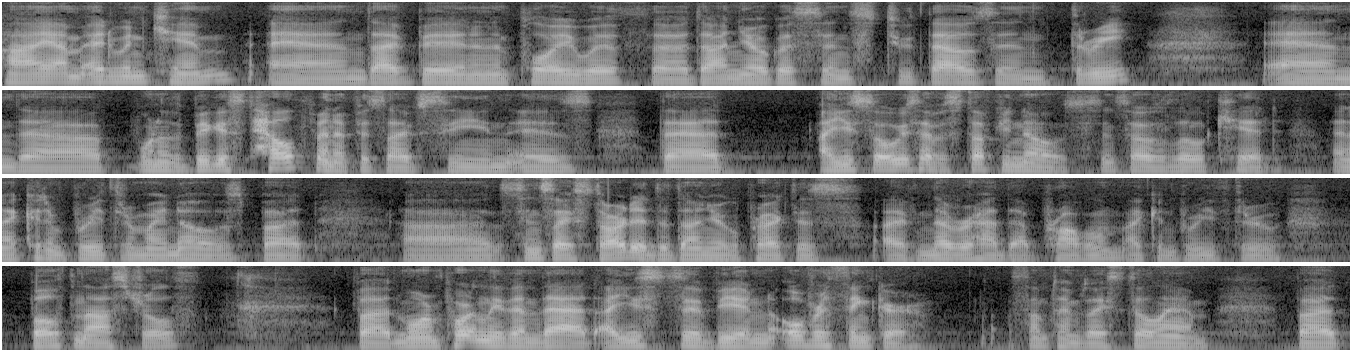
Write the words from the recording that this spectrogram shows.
Hi, I'm Edwin Kim, and I've been an employee with uh, Dahn Yoga since 2003. And uh, one of the biggest health benefits I've seen is that I used to always have a stuffy nose since I was a little kid, and I couldn't breathe through my nose. But uh, since I started the Dahn Yoga practice, I've never had that problem. I can breathe through both nostrils. But more importantly than that, I used to be an overthinker. Sometimes I still am. But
